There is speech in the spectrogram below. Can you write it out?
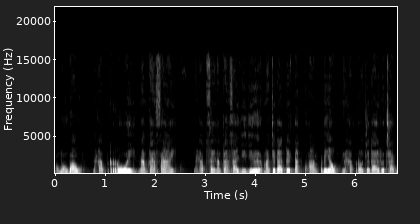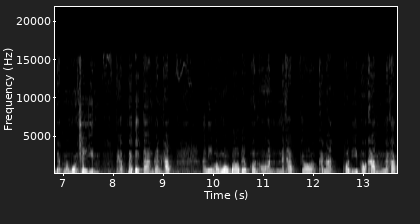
มะม่วงเบานะครับ โรยน้ำตาลทรายนะครับ ใส่น้ำตาลทรายเยอะๆ มันจะได้ไปตัดความเปรี้ยวนะครับ เราจะได้รสชาติแบบมะม่วงแช่อิ่มนะครับ ไม่แตกต่างกันครับ อันนี้มะม่วงเบาแบบอ่อนๆนะครับ ก็ขนาดพอดีพอคำนะครับ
